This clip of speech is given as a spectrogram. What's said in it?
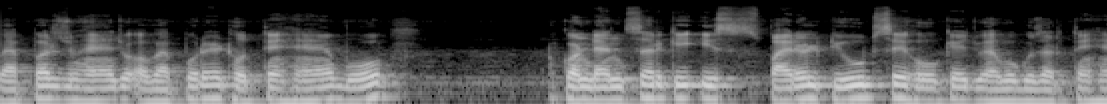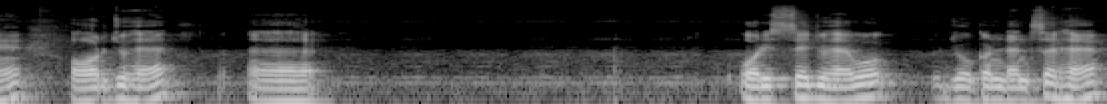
वेपर जो हैं, जो वेपोरेट होते हैं, वो कंडेंसर की इस स्पाइरल ट्यूब से होके जो है वो गुज़रते हैं। और जो है और इससे जो है वो, जो कंडेंसर है,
